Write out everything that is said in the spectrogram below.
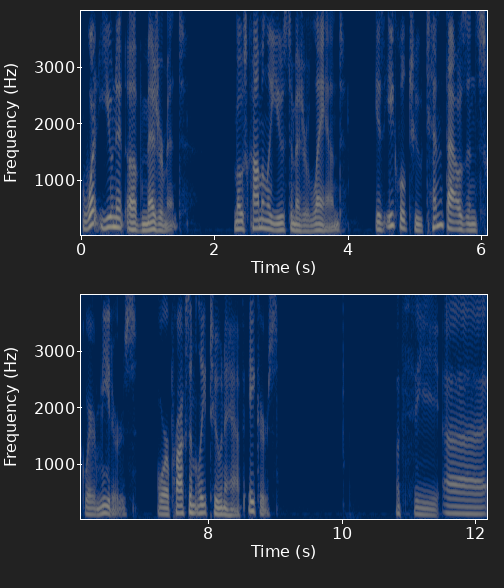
what unit of measurement, most commonly used to measure land, is equal to 10,000 square meters, or approximately two and a half acres? Let's see. Uh,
